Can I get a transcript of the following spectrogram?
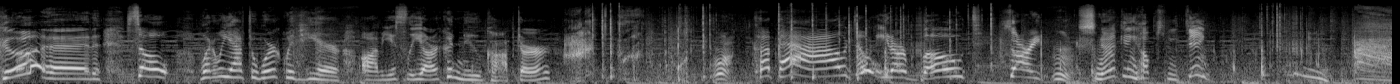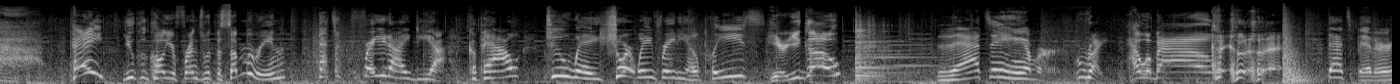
good. So, what do we have to work with here? Obviously, our canoe copter. Ah, Kapow! Don't eat our boat. Sorry, mm, snacking helps me think. Mm, ah. Hey, you could call your friends with the submarine. That's a great idea. Kapow, two way shortwave radio, please. Here you go. That's a hammer. Right, how about. That's better.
